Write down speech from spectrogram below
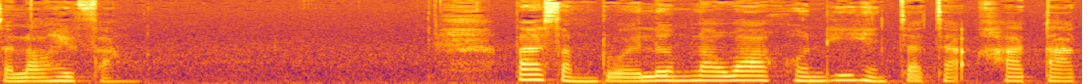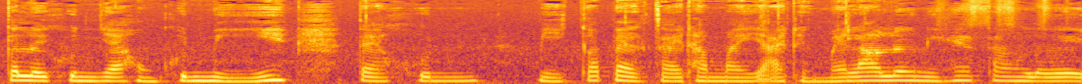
จะเล่าให้ฟังป้าสำรวยเริ่มเล่าว่าคนที่เห็นจะจะคาตาก็เลยคุณยายของคุณหมี แต่คุณ มีก็แปลกใจทำไมยายถึงไม่เล่าเรื่องนี้ให้ฟังเลย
